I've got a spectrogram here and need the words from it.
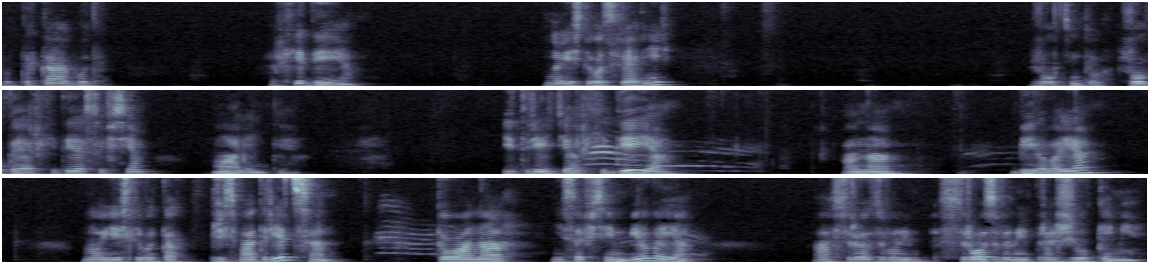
Вот такая вот орхидея. Ну, если вот сравнить, желтенького, желтая орхидея совсем маленькая. И третья орхидея, она белая. Но если вот так присмотреться, то она не совсем белая, а с розовыми, с розовыми прожилками.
